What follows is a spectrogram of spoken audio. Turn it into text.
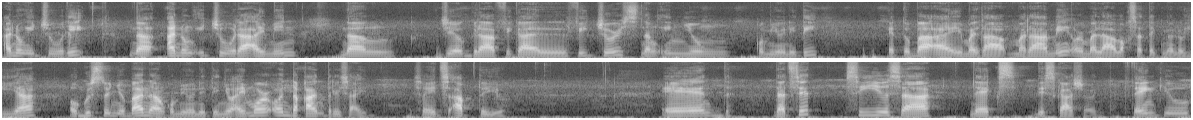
Anong itsuri? Na, anong itsura, I mean, ng geographical features ng inyong community? Ito ba ay mara- marami or malawak sa teknolohiya? O gusto nyo ba na ang community nyo ay more on the countryside? So, it's up to you. And, that's it. See you sa next discussion. Thank you.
